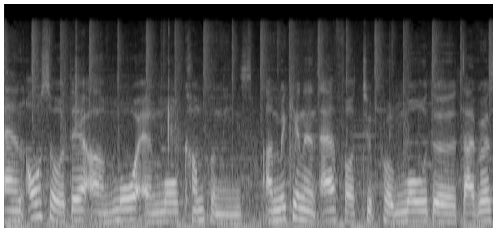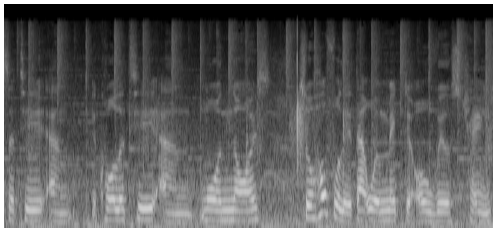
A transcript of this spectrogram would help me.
And also there are more and more companies are making an effort to promote the diversity and equality and more noise. So hopefully that will make the old wheels change.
